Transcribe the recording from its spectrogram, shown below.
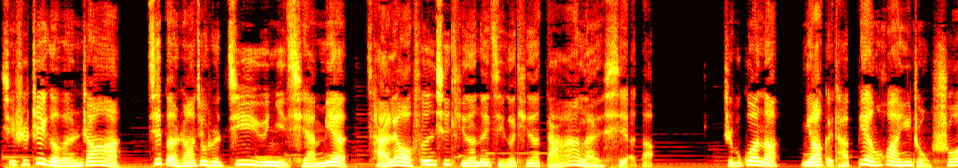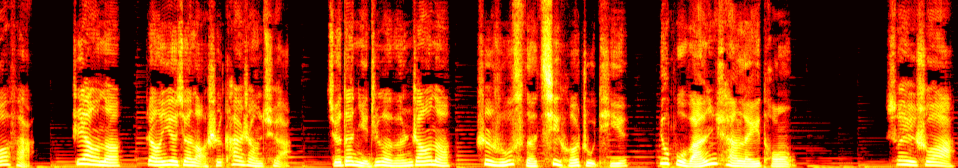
其实这个文章啊，基本上就是基于你前面材料分析题的那几个题的答案来写的，只不过呢，你要给它变换一种说法，这样呢，让阅卷老师看上去啊，觉得你这个文章呢是如此的契合主题，又不完全雷同。所以说啊，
